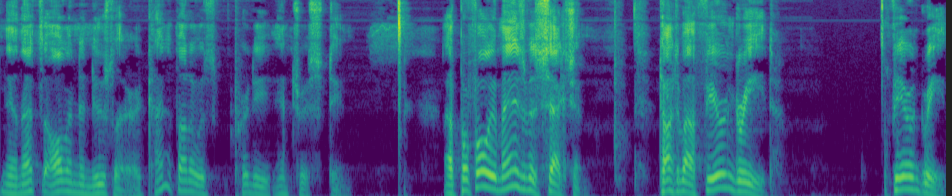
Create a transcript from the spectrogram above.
you know, that's all in the newsletter. I kind of thought it was pretty interesting. A portfolio management section talked about fear and greed. Fear and greed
